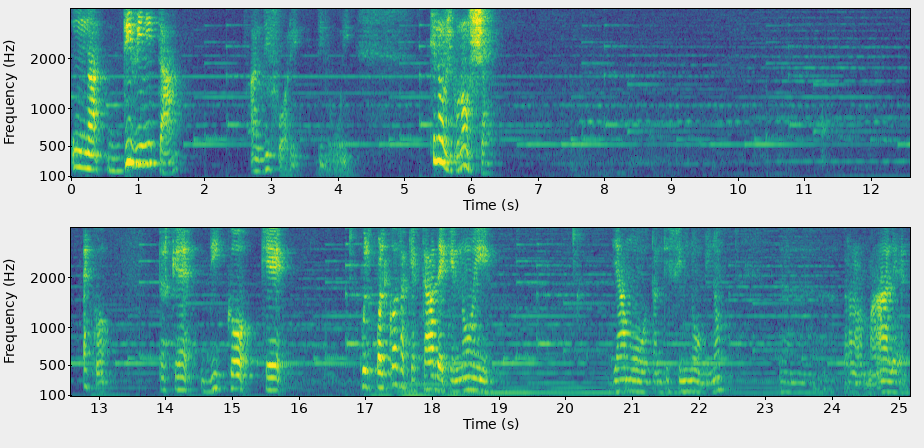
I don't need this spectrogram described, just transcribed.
una divinità al di fuori di lui, che non riconosce Ecco perché dico che quel qualcosa che accade che noi diamo tantissimi nomi, no? Eh, paranormale,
